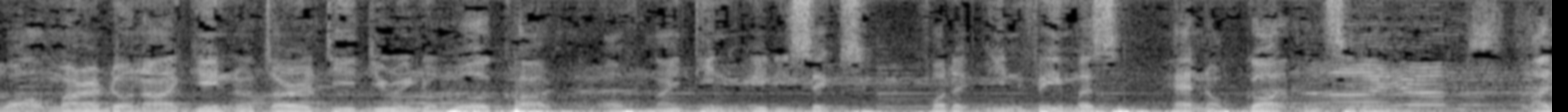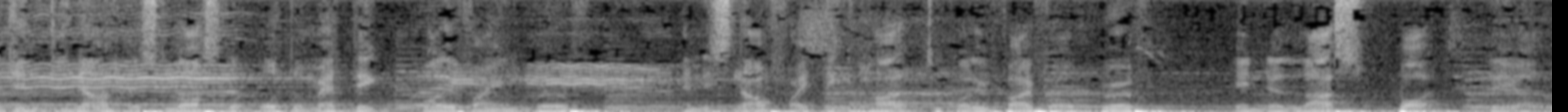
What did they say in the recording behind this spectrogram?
While Maradona gained notoriety during the World Cup of 1986 for the infamous Hand of God incident, Argentina has lost the automatic qualifying berth and is now fighting hard to qualify for a berth in the last spot playoff.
